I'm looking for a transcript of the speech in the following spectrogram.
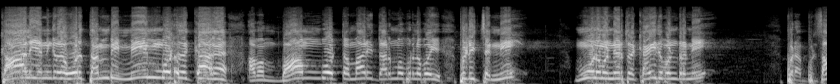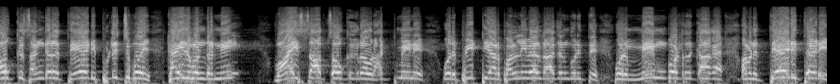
காளி என்கிற ஒரு தம்பி மீன் போட்டதுக்காக அவன் பாம்பு போட்ட மாதிரி தர்மபுரியில் போய் பிடிச்ச நீ மூணு மணி நேரத்தில் கைது பண்ற நீ சவுக்கு சங்கர தேடி பிடிச்சு போய் கைது பண்ற நீ வாய்ஸ் ஆஃப் சவுக்குங்கிற ஒரு அட்மின் ஒரு பிடிஆர் பழனிவேல் ராஜன் குறித்து ஒரு மீன் போட்டதுக்காக அவனை தேடி தேடி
